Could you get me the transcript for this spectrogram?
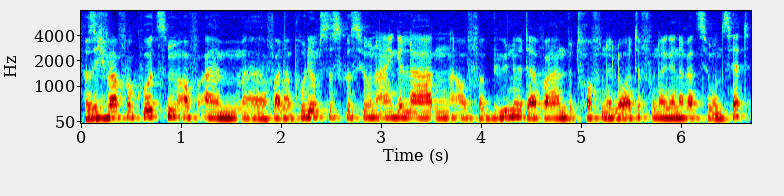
Also ich war vor kurzem auf, einem, äh, auf einer Podiumsdiskussion eingeladen auf der Bühne. Da waren betroffene Leute von der Generation Z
